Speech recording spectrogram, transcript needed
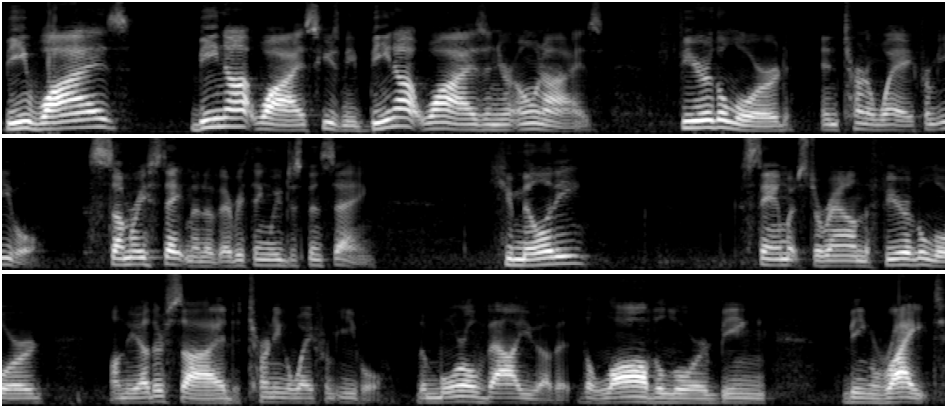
Be wise, be not wise, excuse me, be not wise in your own eyes. Fear the Lord and turn away from evil summary statement of everything we've just been saying. Humility sandwiched around the fear of the Lord, on the other side, turning away from evil. The moral value of it, the law of the Lord being, being right,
